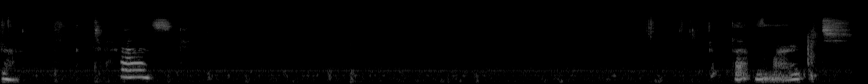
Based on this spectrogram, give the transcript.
Got a task. Get that marked.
